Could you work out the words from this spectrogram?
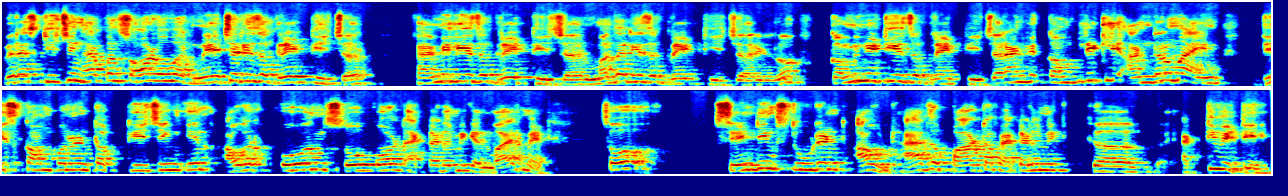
whereas teaching happens all over. Nature is a great teacher, family is a great teacher, mother is a great teacher, you know, community is a great teacher, and we completely undermine this component of teaching in our own so-called academic environment. So sending student out as a part of academic uh, activity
